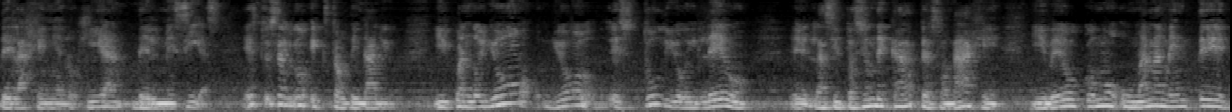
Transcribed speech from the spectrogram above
de la genealogía del Mesías. Esto es algo extraordinario. Y cuando yo, yo estudio y leo eh, la situación de cada personaje y veo cómo humanamente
